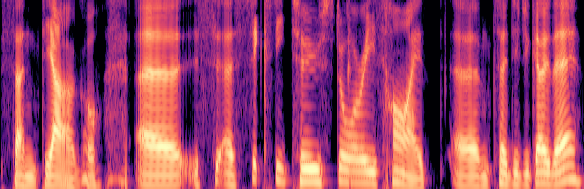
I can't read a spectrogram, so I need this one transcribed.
Santiago, uh, uh, 62 stories high. Um, so, did you go there?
